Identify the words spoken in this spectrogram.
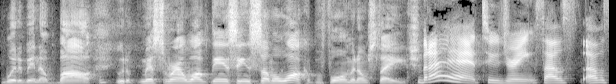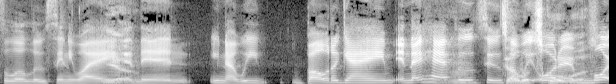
would have been a ball. You would have messed around, walked in, seen Summer Walker performing on stage. But I had two drinks. I was I was a little loose anyway. Yeah. And then, you know, we bowled a game and they had food too. Mm-hmm. Tell so we ordered was. more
